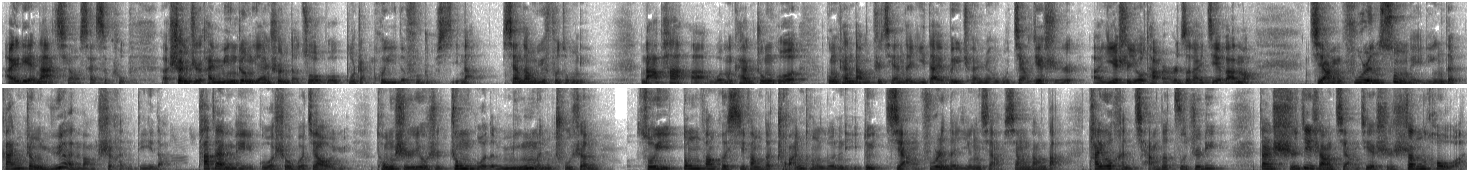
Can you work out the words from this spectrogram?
埃列娜齐奥塞斯库，呃，甚至还名正言顺地做过部长会议的副主席呢，相当于副总理。哪怕啊，我们看中国共产党之前的一代威权人物蒋介石啊，也是由他儿子来接班嘛。蒋夫人宋美龄的干政愿望是很低的，她在美国受过教育，同时又是中国的名门出身。所以东方和西方的传统伦理对蒋夫人的影响相当大，她有很强的自制力。但实际上，蒋介石身后啊，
